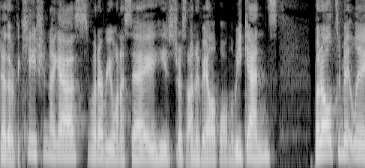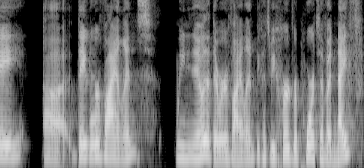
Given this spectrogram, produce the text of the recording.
another vacation, I guess, whatever you want to say. He's just unavailable on the weekends. But ultimately, uh, they were violent. We know that they were violent because we heard reports of a knife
